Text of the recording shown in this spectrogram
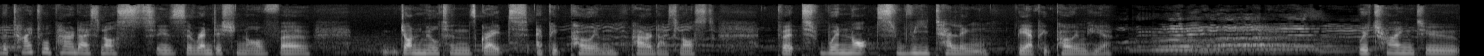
The title Paradise Lost is a rendition of uh, John Milton's great epic poem Paradise Lost, but we're not retelling the epic poem here. We're trying to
